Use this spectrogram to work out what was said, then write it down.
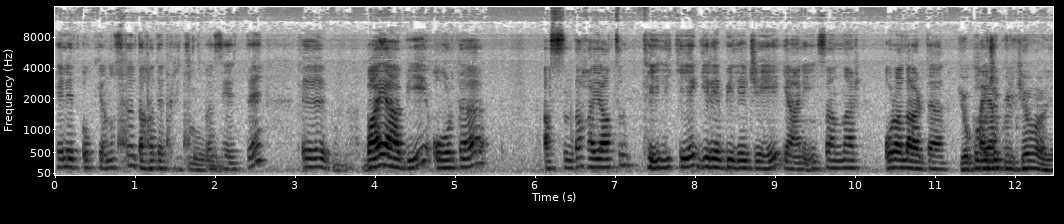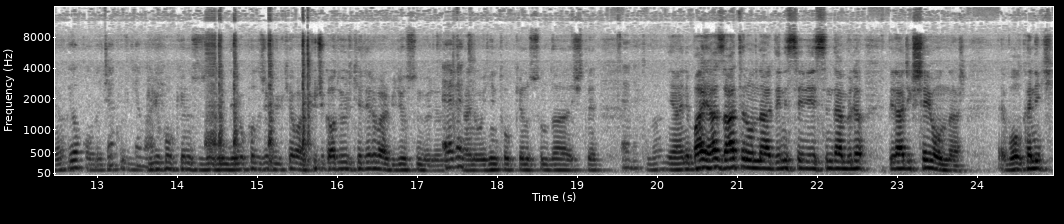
hele okyanusta daha da kritik Hmm. vaziyette. E, bayağı bir orada aslında hayatın tehlikeye girebileceği yani insanlar oralarda Yok olacak Hayat- ülke var ya. yok olacak ülke var. Büyük okyanus üzerinde yok olacak ülke var. Küçük ada ülkeleri var biliyorsun böyle. Evet. Yani o Hint okyanusunda işte Evet. falan. Yani bayağı zaten onlar deniz seviyesinden böyle birazcık şey onlar. e, volkanik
